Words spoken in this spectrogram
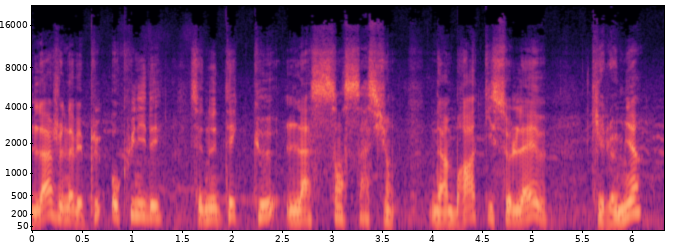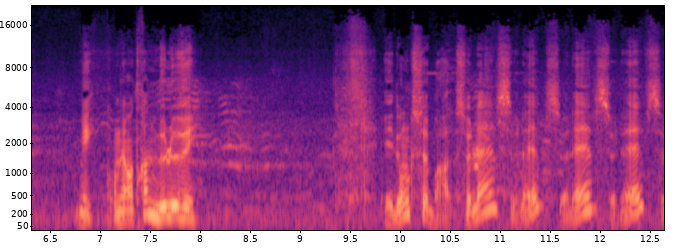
Là, je n'avais plus aucune idée. Ce n'était que la sensation d'un bras qui se lève, qui est le mien, mais qu'on est en train de me lever. Et donc ce bras se lève, se lève, se lève, se lève, se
